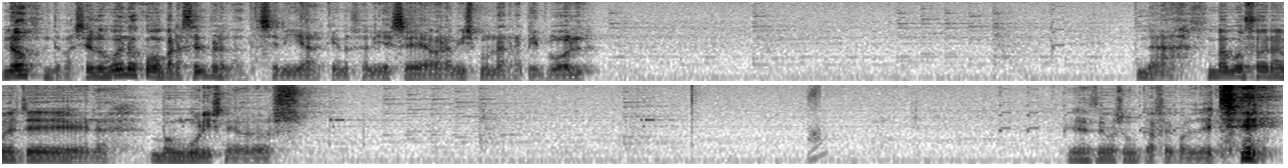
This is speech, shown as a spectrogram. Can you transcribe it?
No, demasiado bueno como para ser verdad. Sería que nos saliese ahora mismo una Rapid Ball. Nah, vamos ahora a meter bonguris negros. Hacemos un café con leche.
